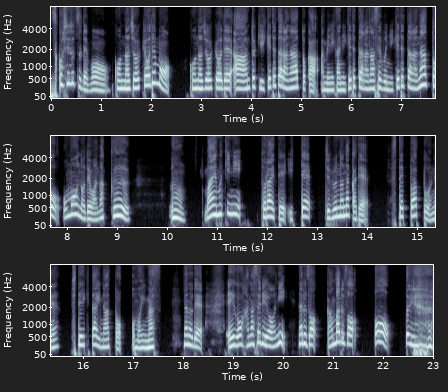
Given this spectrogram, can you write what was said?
少しずつでも、こんな状況でも、こんな状況で、ああ、あの時行けてたらなとか、アメリカに行けてたらな、セブンに行けてたらなと思うのではなく、うん、前向きに捉えていって、自分の中でステップアップをね、していきたいなと思います。なので、英語を話せるようになるぞ頑張るぞをという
